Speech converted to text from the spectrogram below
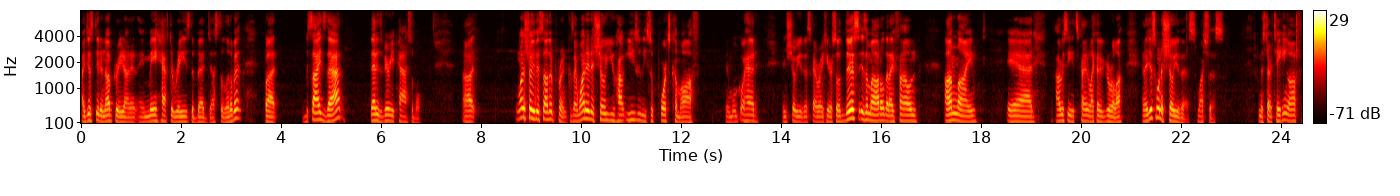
I just did an upgrade on it. I may have to raise the bed just a little bit, but besides that, that is very passable. Uh, I want to show you this other print because I wanted to show you how easily supports come off. And we'll go ahead and show you this guy right here. So this is a model that I found online and obviously it's kind of like a gorilla. And I just want to show you this. Watch this. I'm going to start taking off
